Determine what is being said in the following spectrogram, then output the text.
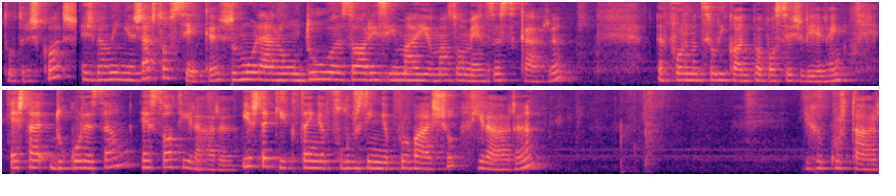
de outras cores. As velinhas já estão secas, demoraram duas horas e meia mais ou menos a secar. A forma de silicone para vocês verem. Esta decoração é só tirar. Este aqui que tem a florzinha por baixo, tirar e recortar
